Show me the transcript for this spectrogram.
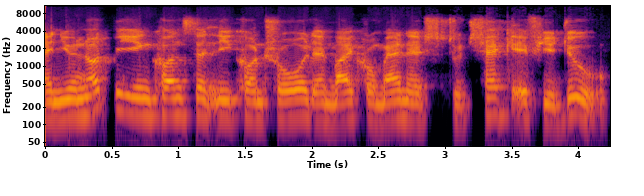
And you're not being constantly controlled and micromanaged to check if you do.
